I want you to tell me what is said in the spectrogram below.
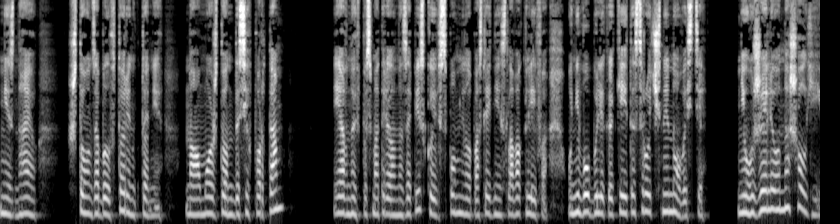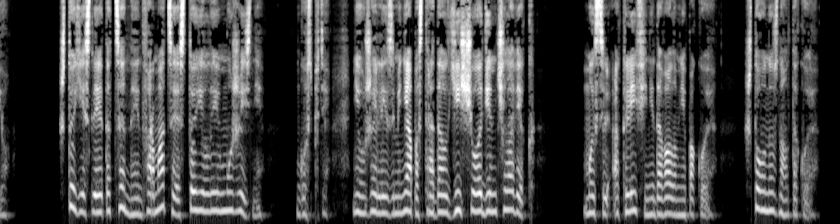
Не знаю, что он забыл в Торингтоне, но, может, он до сих пор там? Я вновь посмотрела на записку и вспомнила последние слова Клифа. У него были какие-то срочные новости. Неужели он нашел ее? Что, если эта ценная информация стоила ему жизни? Господи, неужели из-за меня пострадал еще один человек? Мысль о Клифе не давала мне покоя. Что он узнал такое?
